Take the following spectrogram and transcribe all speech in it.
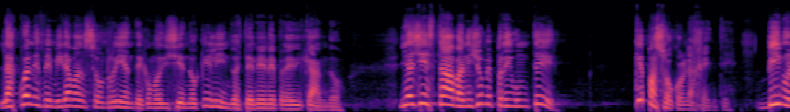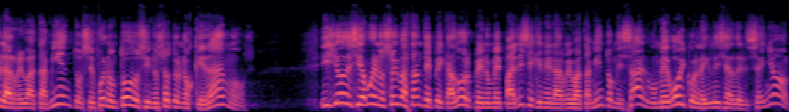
las cuales me miraban sonriente como diciendo, qué lindo este nene predicando. Y allí estaban y yo me pregunté, ¿qué pasó con la gente? ¿Vino el arrebatamiento? ¿Se fueron todos y nosotros nos quedamos? Y yo decía, bueno, soy bastante pecador, pero me parece que en el arrebatamiento me salvo, me voy con la iglesia del Señor.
